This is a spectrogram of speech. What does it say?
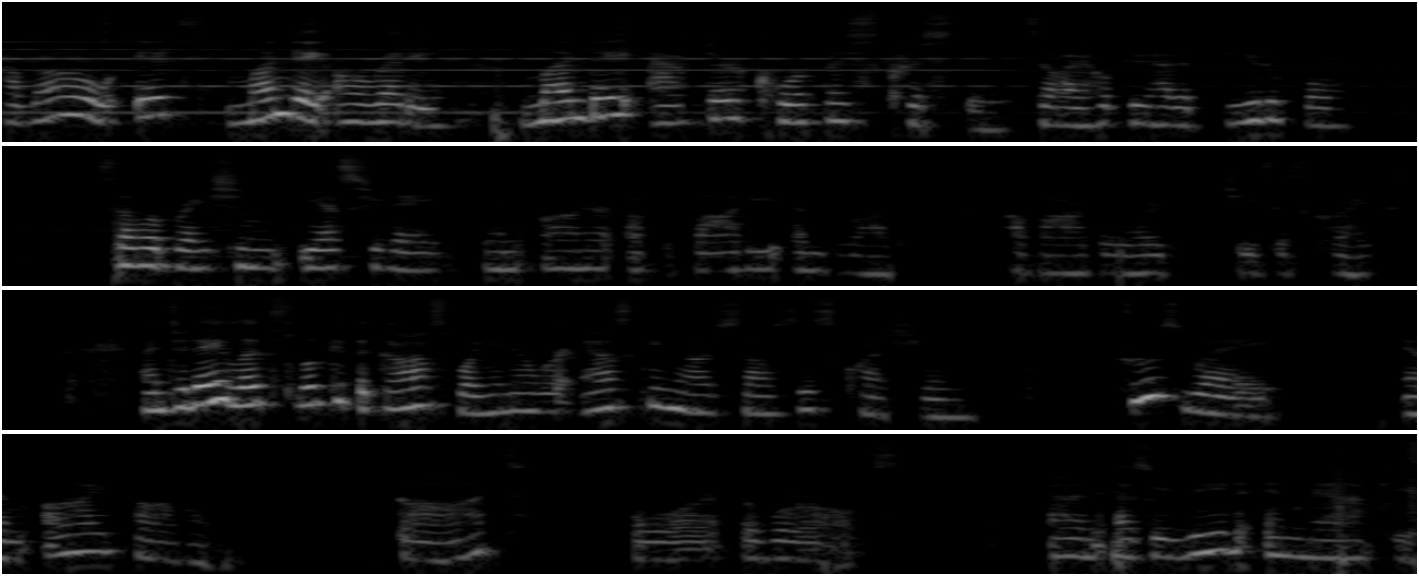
Hello, it's Monday already. Monday after Corpus Christi. So I hope you had a beautiful celebration yesterday in honor of the body and blood of our Lord Jesus Christ. And today let's look at the gospel. You know, we're asking ourselves this question Whose way am I following? God's or the world's? And as we read in Matthew,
